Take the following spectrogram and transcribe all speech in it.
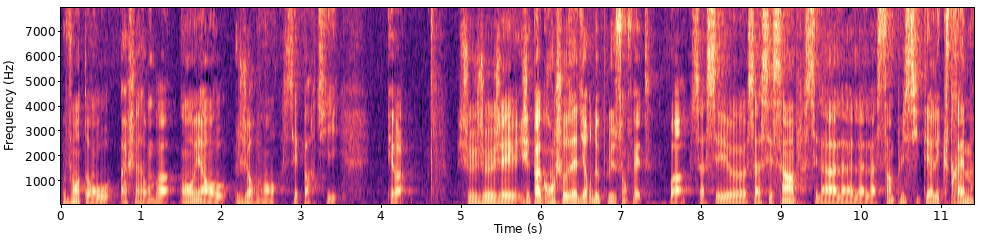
vente en haut, achat en bas, on revient en haut, je revends, c'est parti. Et voilà. Je n'ai pas grand chose à dire de plus en fait. Voilà, c'est assez, assez, simple, c'est la, la, la, simplicité à l'extrême.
